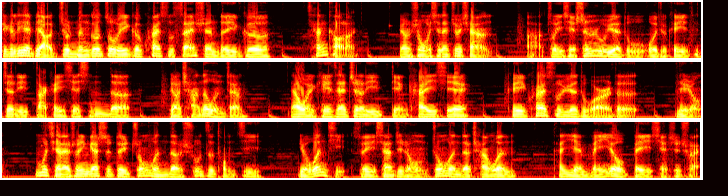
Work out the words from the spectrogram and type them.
这个列表就能够作为一个快速筛选的一个参考了。比方说，我现在就想啊做一些深入阅读，我就可以在这里打开一些新的比较长的文章，然后我也可以在这里点开一些可以快速阅读完的内容。目前来说，应该是对中文的数字统计有问题，所以像这种中文的长文，它也没有被显示出来。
